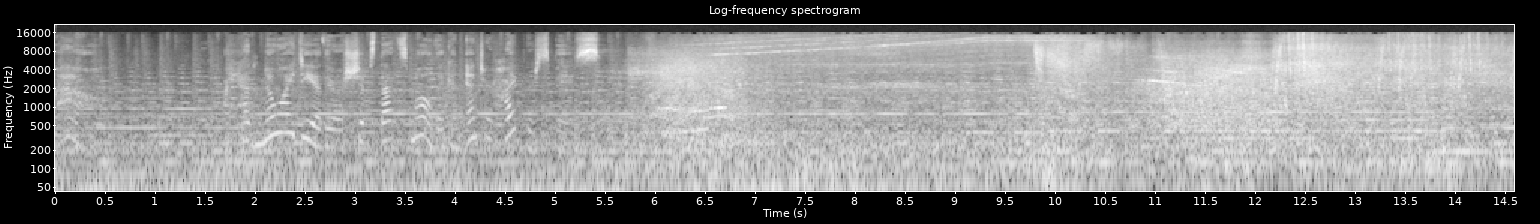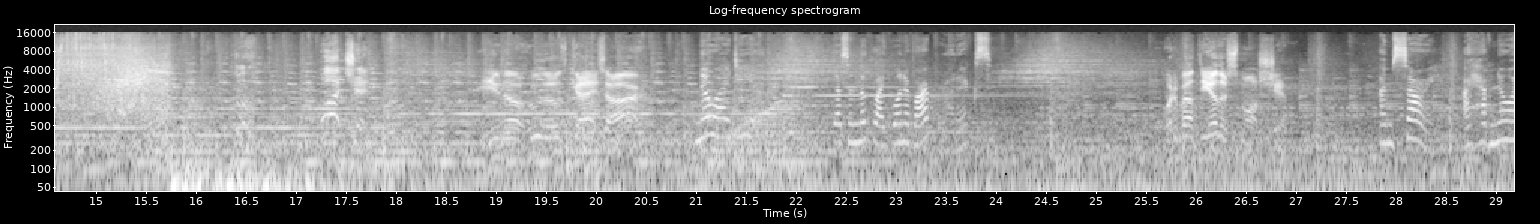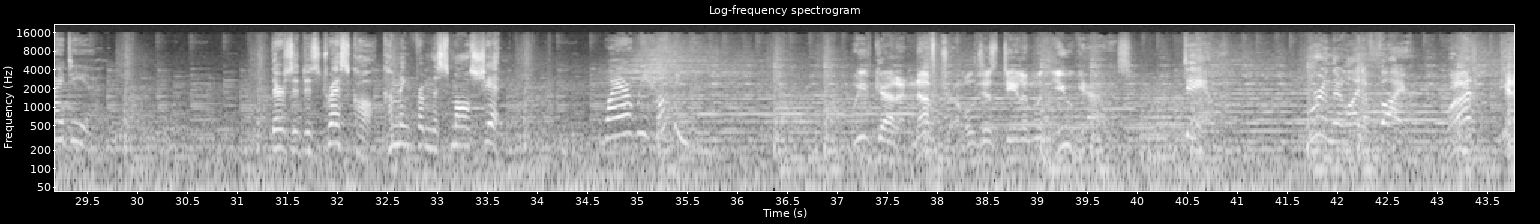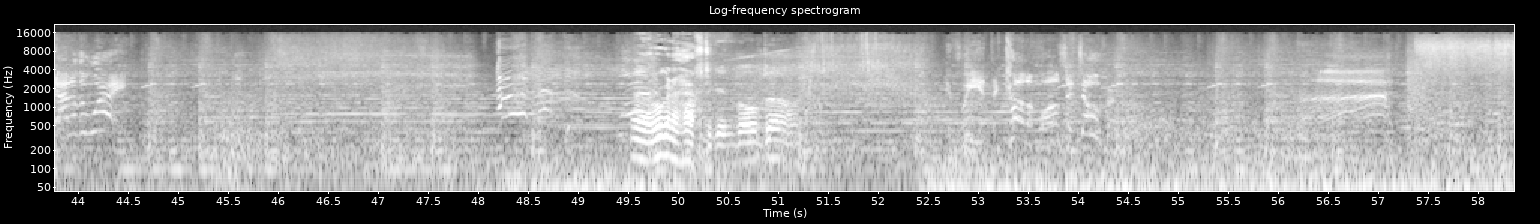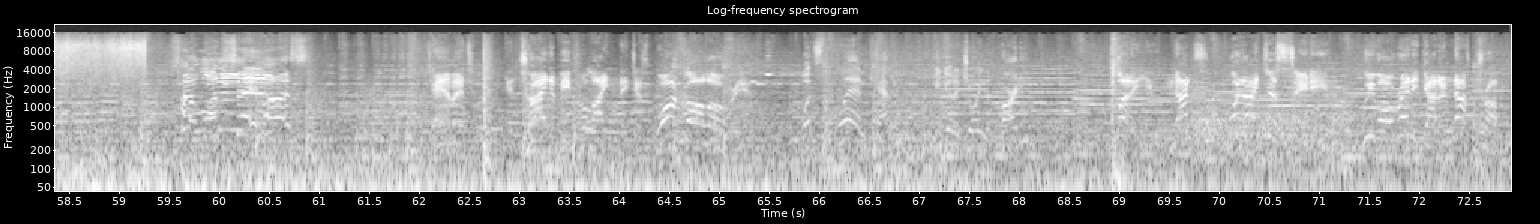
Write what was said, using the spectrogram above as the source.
Wow. I had no idea there are ships that small that can enter hyperspace. Look like one of our products. What about the other small ship? I'm sorry. I have no idea. There's a distress call coming from the small ship. Why aren't we helping them? We've got enough trouble just dealing with you guys. Damn! We're in their line of fire. What? Get out of the way! Yeah, we're gonna have to get involved, aren't we? Gonna join the party? What are you, nuts? What'd I just say to you? We've already got enough trouble.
